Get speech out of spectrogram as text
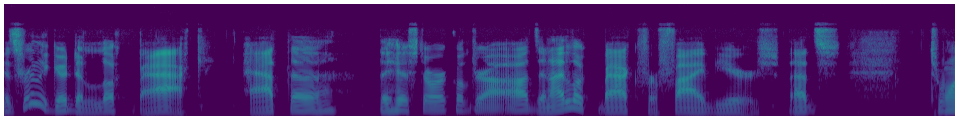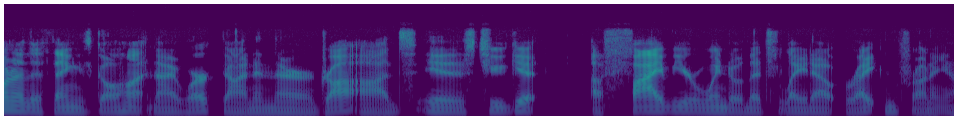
it's really good to look back at the the historical draw odds, and I look back for five years. That's it's one of the things Go Hunt and I worked on in their draw odds is to get a five-year window that's laid out right in front of you.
